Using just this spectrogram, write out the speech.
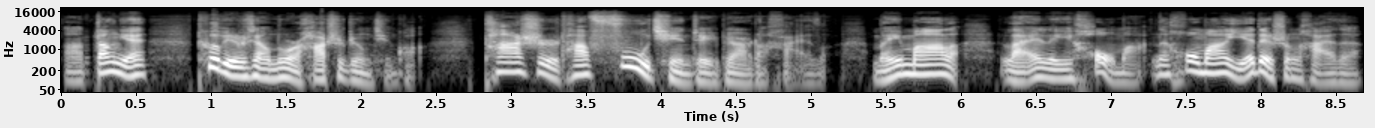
啊，当年特别是像努尔哈赤这种情况，他是他父亲这边的孩子，没妈了，来了一后妈，那后妈也得生孩子呀。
